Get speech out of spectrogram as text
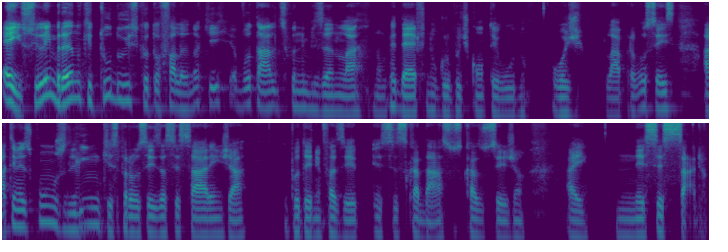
é isso. E lembrando que tudo isso que eu estou falando aqui, eu vou estar tá disponibilizando lá no PDF, no grupo de conteúdo hoje, lá para vocês, até mesmo com os links para vocês acessarem já e poderem fazer esses cadastros, caso sejam aí necessário.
